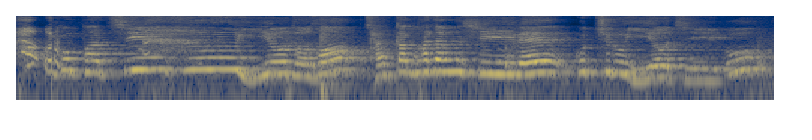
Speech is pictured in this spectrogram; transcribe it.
꽃밭이 쓱 이어져서 잠깐 화장실의 꽃으로 이어지고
